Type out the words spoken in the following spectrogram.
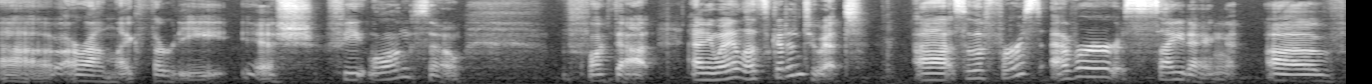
uh, around like 30 ish feet long, so fuck that. Anyway, let's get into it. Uh, so, the first ever sighting of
